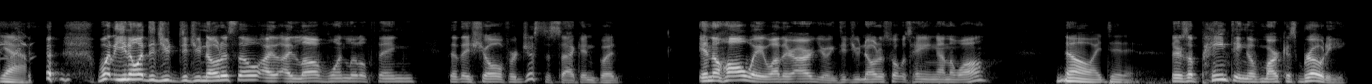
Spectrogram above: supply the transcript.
Yeah. what you know what did you did you notice though I, I love one little thing that they show for just a second but in the hallway while they're arguing did you notice what was hanging on the wall No, I didn't. there's a painting of marcus brody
